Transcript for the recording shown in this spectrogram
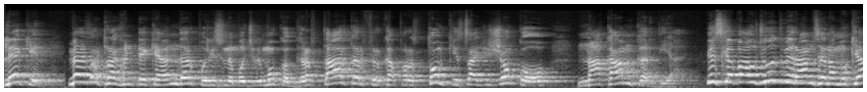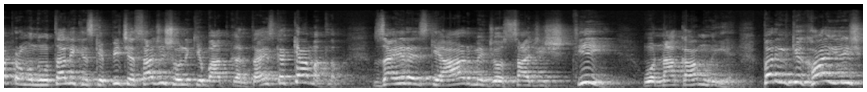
लेकिन महज अठारह घंटे के अंदर पुलिस ने मुजरिमों को गिरफ़्तार कर फिरका परस्तों की साजिशों को नाकाम कर दिया है। इसके बावजूद भी रामसेना मुखिया प्रमोद मुतालिक इसके पीछे साजिश होने की बात करता है। इसका क्या मतलब? ज़ाहिर है, इसकी आड़ में जो साजिश थी वो नाकाम हुई है। पर इनकी ख्वाहिश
